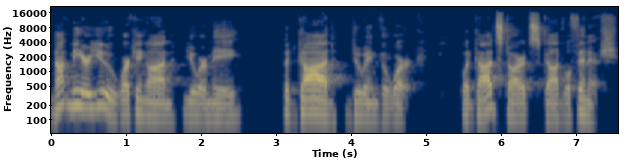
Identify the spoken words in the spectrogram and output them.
Not me or you working on you or me, but God doing the work. What God starts, God will finish.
